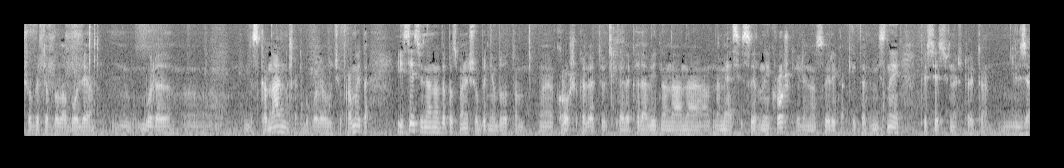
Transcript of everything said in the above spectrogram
чтобы это было более, более э, досконально, как бы более лучше промыто. Естественно, надо посмотреть, чтобы не было там э, крошек, когда, когда, видно на, на, на мясе сырные крошки или на сыре какие-то мясные, то естественно, что это нельзя.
